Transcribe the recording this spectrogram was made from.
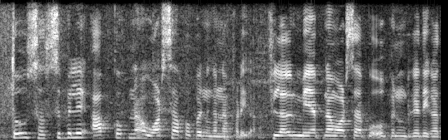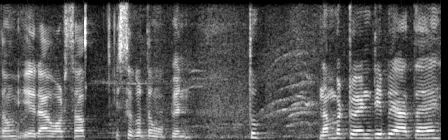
तो सबसे पहले आपको अपना व्हाट्सअप ओपन करना पड़ेगा। फ़िलहाल मैं अपना व्हाट्सअप ओपन करके दिखाता हूँ। ये रहा व्हाट्सअप इससे करता हूँ ओपन तो नंबर ट्वेंटी पे आता है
